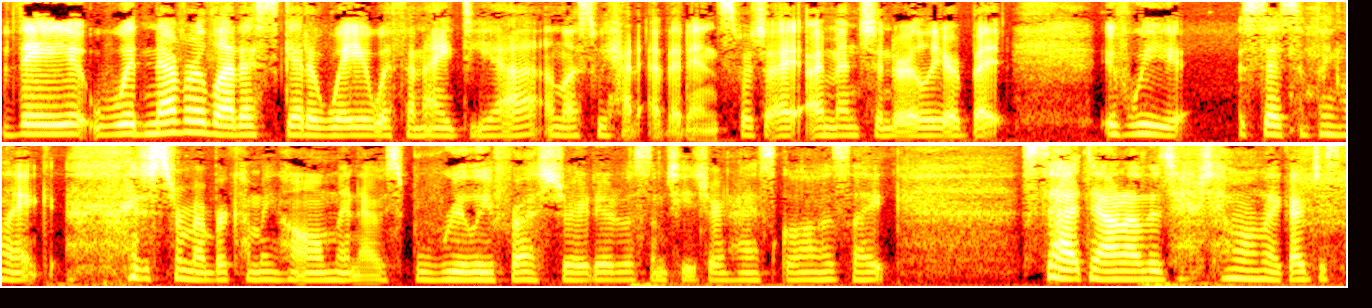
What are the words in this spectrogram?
they would never let us get away with an idea unless we had evidence, which I, I mentioned earlier. But if we said something like, I just remember coming home and I was really frustrated with some teacher in high school. I was like, sat down on the table. I'm like, I just,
